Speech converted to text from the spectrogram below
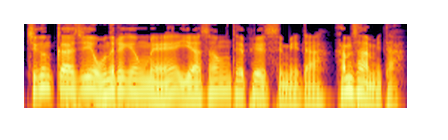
지금까지 오늘의 경매 이하성 대표였습니다. 감사합니다.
